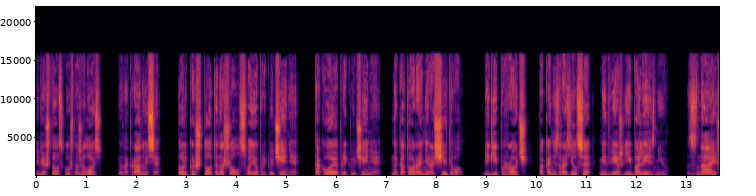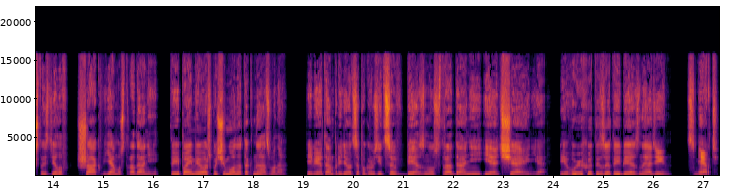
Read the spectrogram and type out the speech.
Тебе что, скучно жилось? Ну так радуйся. Только что ты нашел свое приключение. Такое приключение, на которое не рассчитывал. Беги прочь, пока не заразился медвежьей болезнью. Знай, что, сделав шаг в яму страданий, ты поймешь, почему она так названа. Тебе там придется погрузиться в бездну страданий и отчаяния, и выход из этой бездны один — смерть.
